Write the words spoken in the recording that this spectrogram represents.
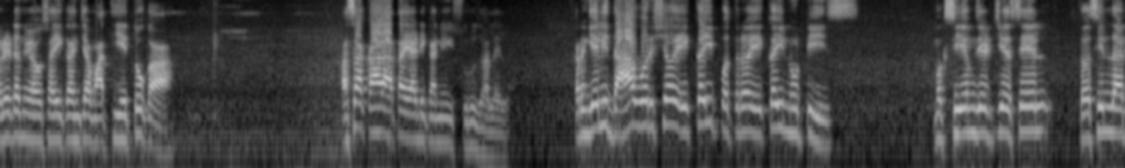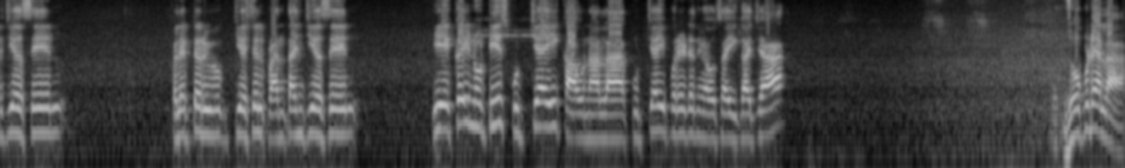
पर्यटन व्यावसायिकांच्या माथी येतो का? असा काळ आता या ठिकाणी सुरू झालेला. कारण गेली दहा वर्ष एकही पत्र एकही नोटीस मग सी एम झेडची असेल तहसीलदारची असेल कलेक्टर विभागची असेल प्रांतांची असेल ही एकही नोटीस कुठच्याही कावनाला कुठच्याही पर्यटन व्यावसायिकाच्या झोपड्याला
